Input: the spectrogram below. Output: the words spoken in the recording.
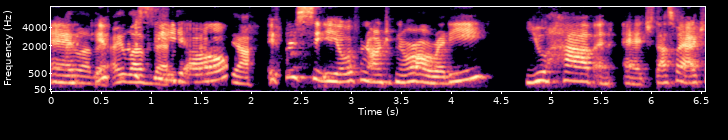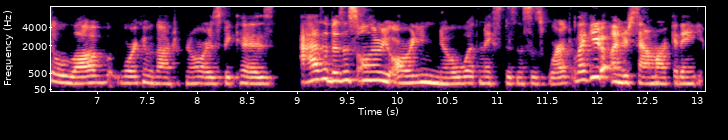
And I love it. I love CEO, Yeah. If you're a CEO, if you're an entrepreneur already, you have an edge. That's why I actually love working with entrepreneurs because as a business owner, you already know what makes businesses work. Like you understand marketing, you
